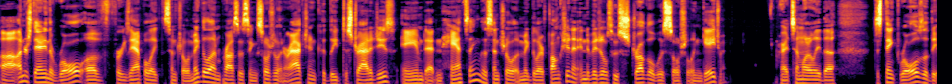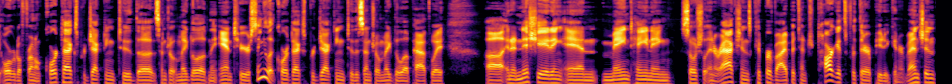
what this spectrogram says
uh, understanding the role of, for example, like the central amygdala in processing social interaction could lead to strategies aimed at enhancing the central amygdala function in individuals who struggle with social engagement. Right. Similarly, the distinct roles of the orbital frontal cortex projecting to the central amygdala and the anterior cingulate cortex projecting to the central amygdala pathway uh, in initiating and maintaining social interactions could provide potential targets for therapeutic intervention.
